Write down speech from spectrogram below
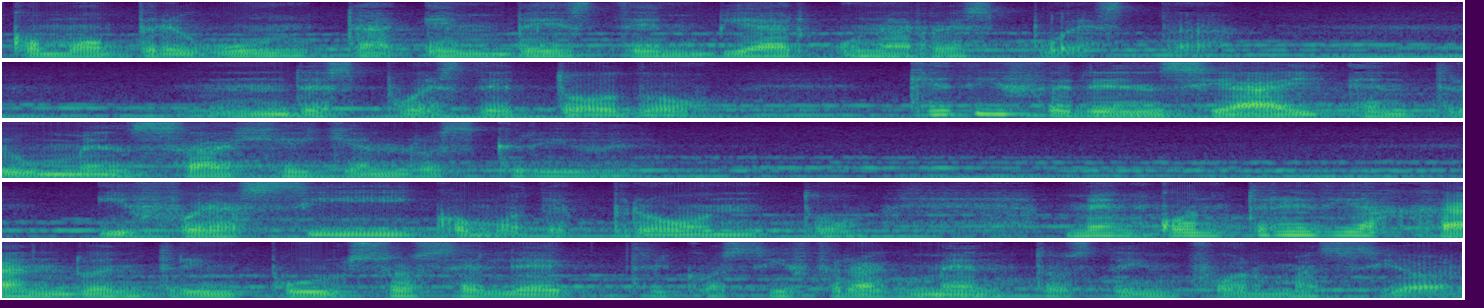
como pregunta en vez de enviar una respuesta. Después de todo, ¿qué diferencia hay entre un mensaje y quien lo escribe? Y fue así como de pronto me encontré viajando entre impulsos eléctricos y fragmentos de información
